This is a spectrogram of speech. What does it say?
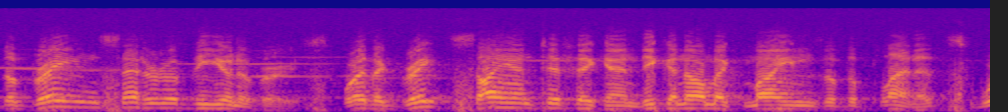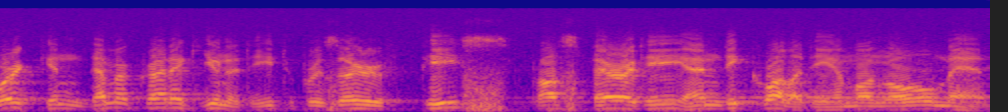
the brain center of the universe, where the great scientific and economic minds of the planets work in democratic unity to preserve peace, prosperity, and equality among all men.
